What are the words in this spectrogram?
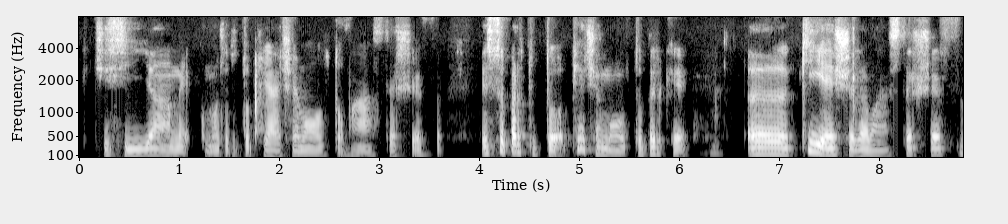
che ci sia, a me, come ho già detto, piace molto Masterchef e soprattutto piace molto perché eh, chi esce da Masterchef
